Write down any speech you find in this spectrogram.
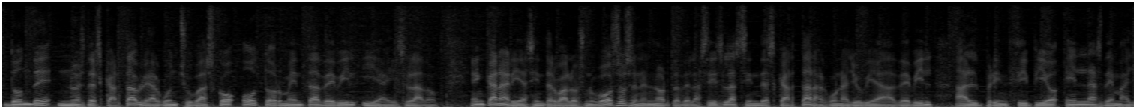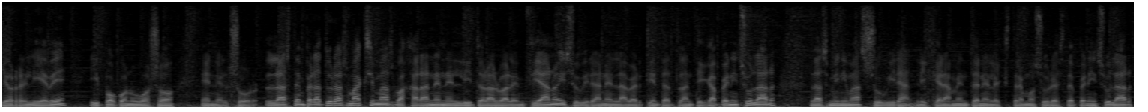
donde no es descartable algún chubasco o tormenta débil y aislado. En Canarias, intervalos nubosos en el norte de las islas sin descartar alguna lluvia débil al principio en las de mayor relieve y poco nuboso en el sur. Las temperaturas máximas bajarán en el litoral valenciano y subirán en la vertiente atlántica peninsular. Las mínimas subirán ligeramente en el extremo sureste peninsular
